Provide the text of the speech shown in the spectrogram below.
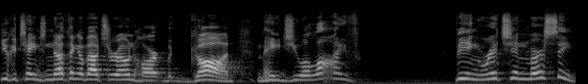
You could change nothing about your own heart, but God made you alive, being rich in mercy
